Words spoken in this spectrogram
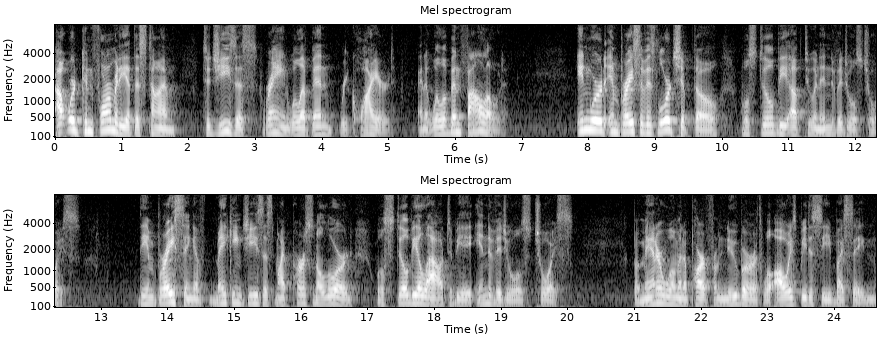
Outward conformity at this time to Jesus' reign will have been required and it will have been followed. Inward embrace of his lordship, though, will still be up to an individual's choice. The embracing of making Jesus my personal Lord will still be allowed to be an individual's choice. But man or woman, apart from new birth, will always be deceived by Satan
